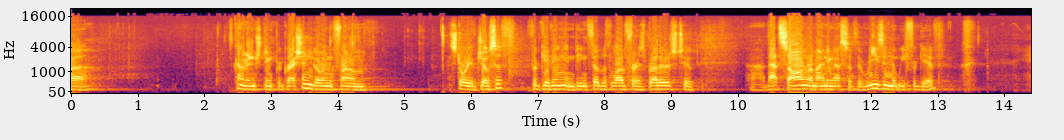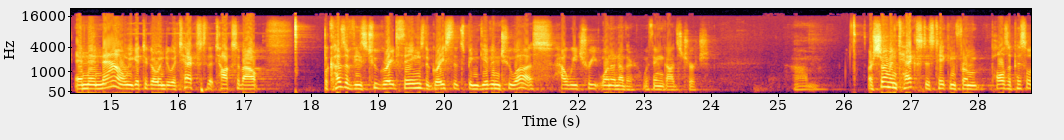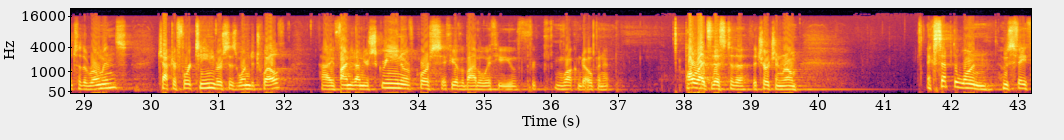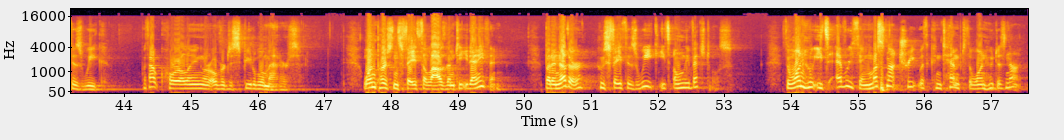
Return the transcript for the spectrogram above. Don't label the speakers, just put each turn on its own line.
Uh, it's kind of an interesting progression going from the story of Joseph forgiving and being filled with love for his brothers to uh, that song reminding us of the reason that we forgive. And then now we get to go into a text that talks about, because of these two great things, the grace that's been given to us, how we treat one another within God's church. Um, our sermon text is taken from Paul's epistle to the Romans, chapter 14, verses 1 to 12. I find it on your screen, or of course, if you have a Bible with you, you're welcome to open it. Paul writes this to the, the church in Rome Accept the one whose faith is weak, without quarreling or over disputable matters. One person's faith allows them to eat anything, but another, whose faith is weak, eats only vegetables. The one who eats everything must not treat with contempt the one who does not.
